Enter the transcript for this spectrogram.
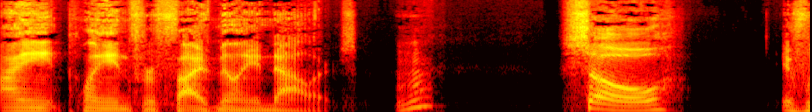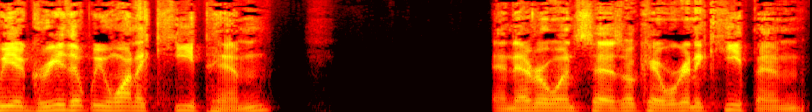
I ain't playing for five million dollars." Mm-hmm. So, if we agree that we want to keep him, and everyone says, okay, we're going to keep him,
